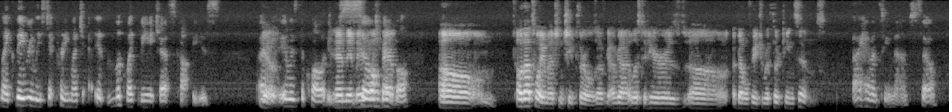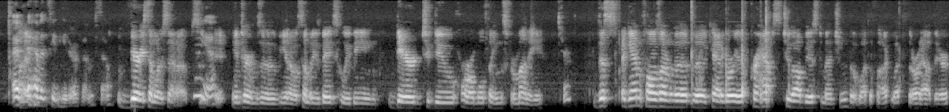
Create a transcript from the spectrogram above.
Like they released it pretty much. It looked like VHS copies. Uh, Yeah. it was the quality was And it it so terrible. Um. Oh, that's why you mentioned Cheap Thrills. I've, I've got it listed here as uh, a double feature with Thirteen Sins. I haven't seen that, so I, I I- haven't seen either of them. So Very similar setups Oh, yeah. in, in terms of you know somebody's basically being dared to do horrible things for money. Sure. This again falls under the, the category of perhaps too obvious to mention, but what the fuck? Let's throw it out there.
